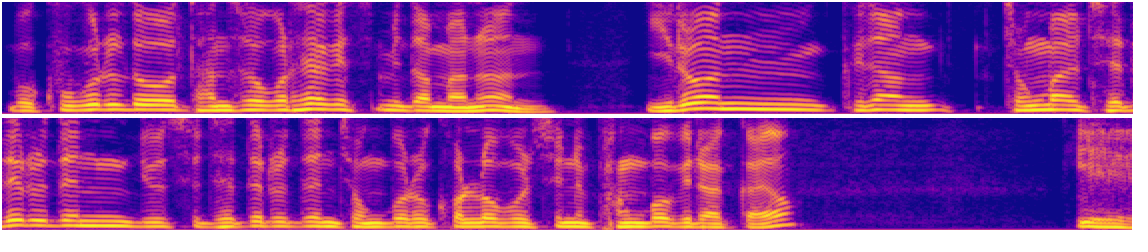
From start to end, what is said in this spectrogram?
뭐 구글도 단속을 해야겠습니다만은 이런 그냥 정말 제대로 된 뉴스 제대로 된 정보를 걸러볼 수 있는 방법이랄까요? 예,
